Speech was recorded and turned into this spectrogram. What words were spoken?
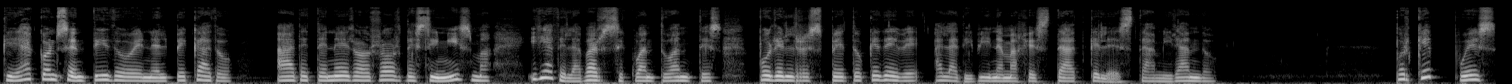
que ha consentido en el pecado ha de tener horror de sí misma y ha de lavarse cuanto antes por el respeto que debe a la divina majestad que le está mirando. ¿Por qué, pues,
